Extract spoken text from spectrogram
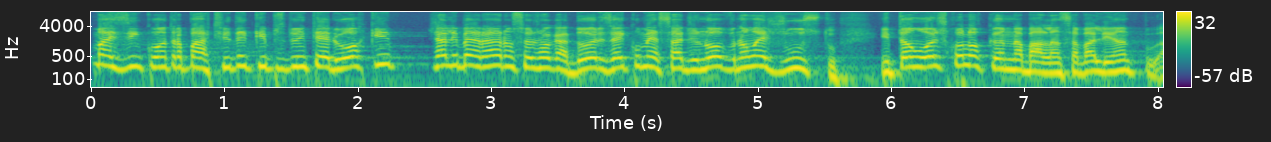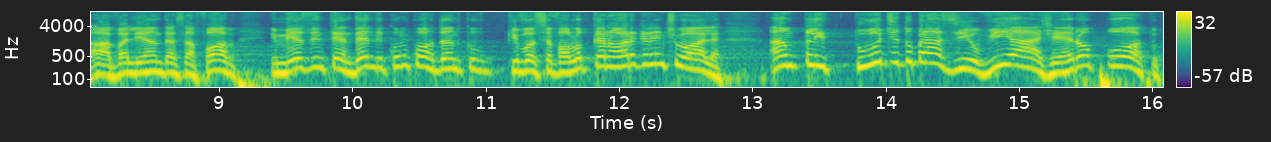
mas em contrapartida equipes do interior que já liberaram seus jogadores, aí começar de novo não é justo. Então, hoje, colocando na balança, avaliando, avaliando dessa forma, e mesmo entendendo e concordando com o que você falou, porque na hora que a gente olha amplitude do Brasil, viagem, aeroporto,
